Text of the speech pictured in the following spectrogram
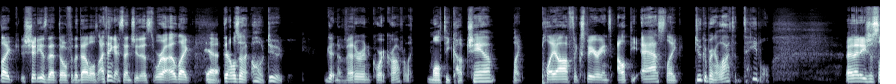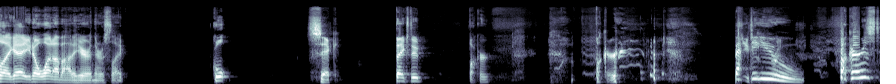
like shitty is that though for the Devils? I think I sent you this where I like, Yeah. Devils are like, oh, dude, getting a veteran Corey Crawford, like multi cup champ, playoff experience out the ass, like dude could bring a lot to the table. And then he's just like, hey, you know what? I'm out of here. And they're just like, cool, Sick thanks, dude, fucker. fucker. Back to Jesus you, fuckers.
